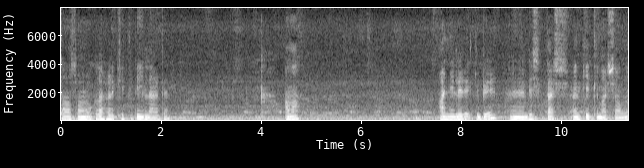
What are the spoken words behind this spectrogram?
Daha sonra o kadar hareketli değillerdi. Ama anneleri gibi e, Beşiktaş hareketli maşallah.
